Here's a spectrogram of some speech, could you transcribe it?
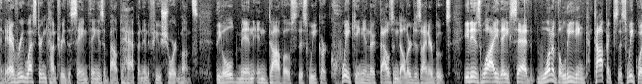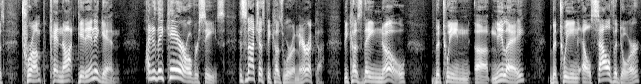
And every Western country, the same thing is about to happen in a few short months. The old men in Davos this week are quaking in their $1,000 designer boots. It is why they said one of the leading topics this week was Trump cannot get in again. Why do they care overseas? It's not just because we're America, because they know between uh, between El Salvador,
